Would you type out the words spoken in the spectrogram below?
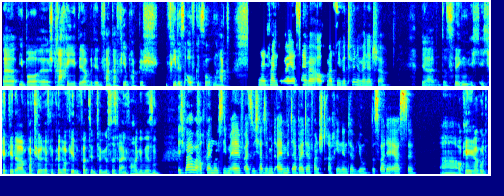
äh, über, äh, Strachi, der mit den Fanta 4 praktisch vieles aufgezogen hat. Ja, ich meine, der war ja selber auch massive Töne-Manager. Ja, deswegen, ich ich hätte dir da 'n paar Türen öffnen können auf jeden Fall zu Interviews. Das wäre einfacher gewesen. Ich war aber auch bei 0711, also, ich hatte mit einem Mitarbeiter von Strachi 'n Interview. Das war der 1. Ah, okay, ja gut.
